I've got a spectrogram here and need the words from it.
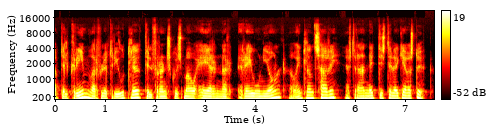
Abdel Krím var fluttur í útlegð til fransku smá eigarnar Reunión á Einlandshafi eftir að hann neittist til að gefast upp.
